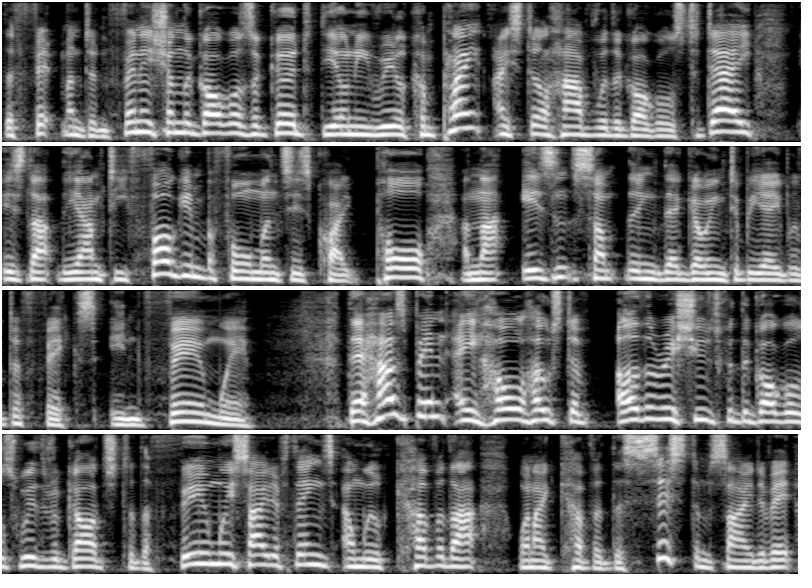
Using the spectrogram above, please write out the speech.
The fitment and finish on the goggles are good. The only real complaint I still have with the goggles today is that the anti-fogging performance is quite poor and that isn't something they're going to be able to fix in firmware. There has been a whole host of other issues with the goggles with regards to the firmware side of things, and we'll cover that when I cover the system side of it.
